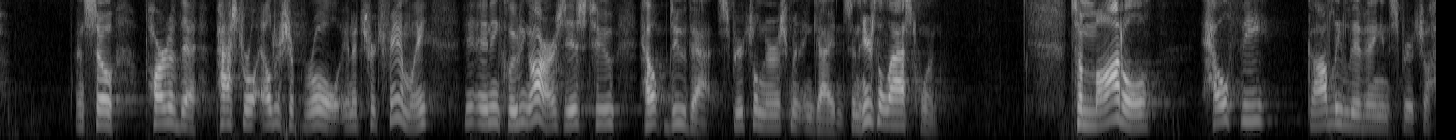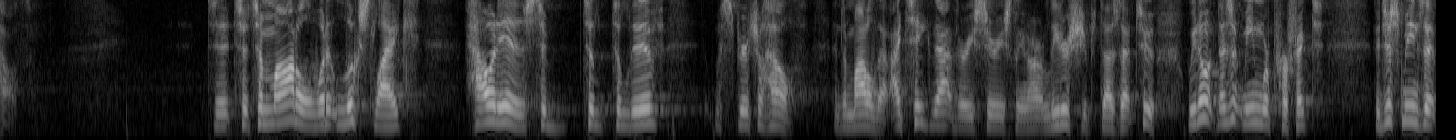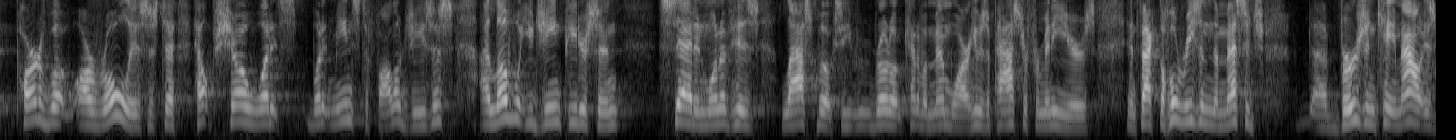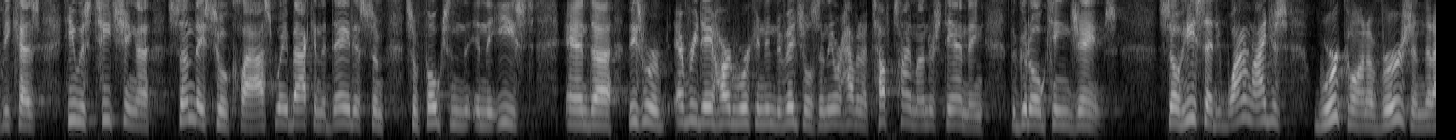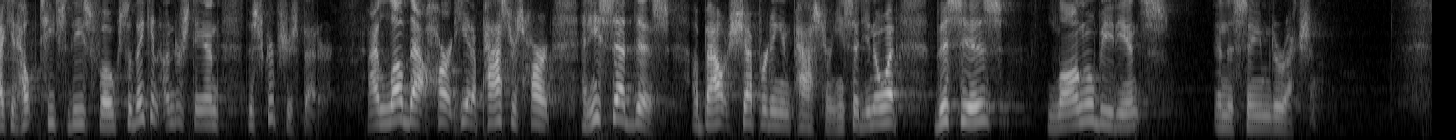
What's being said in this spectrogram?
And so part of the pastoral eldership role in a church family, and including ours, is to help do that spiritual nourishment and guidance. And here's the last one to model healthy, godly living and spiritual health. To, to, to model what it looks like, how it is to, to, to live with spiritual health and to model that. I take that very seriously, and our leadership does that too. We don't, doesn't mean we're perfect. It just means that part of what our role is is to help show what, it's, what it means to follow Jesus. I love what Eugene Peterson said in one of his last books, he wrote a kind of a memoir. He was a pastor for many years. In fact, the whole reason the message uh, version came out is because he was teaching a Sunday school class way back in the day to some, some folks in the, in the East. And uh, these were everyday, hardworking individuals, and they were having a tough time understanding the good old King James. So he said, Why don't I just work on a version that I can help teach these folks so they can understand the scriptures better? I love that heart. He had a pastor's heart. And he said this about shepherding and pastoring. He said, You know what? This is long obedience in the same direction.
